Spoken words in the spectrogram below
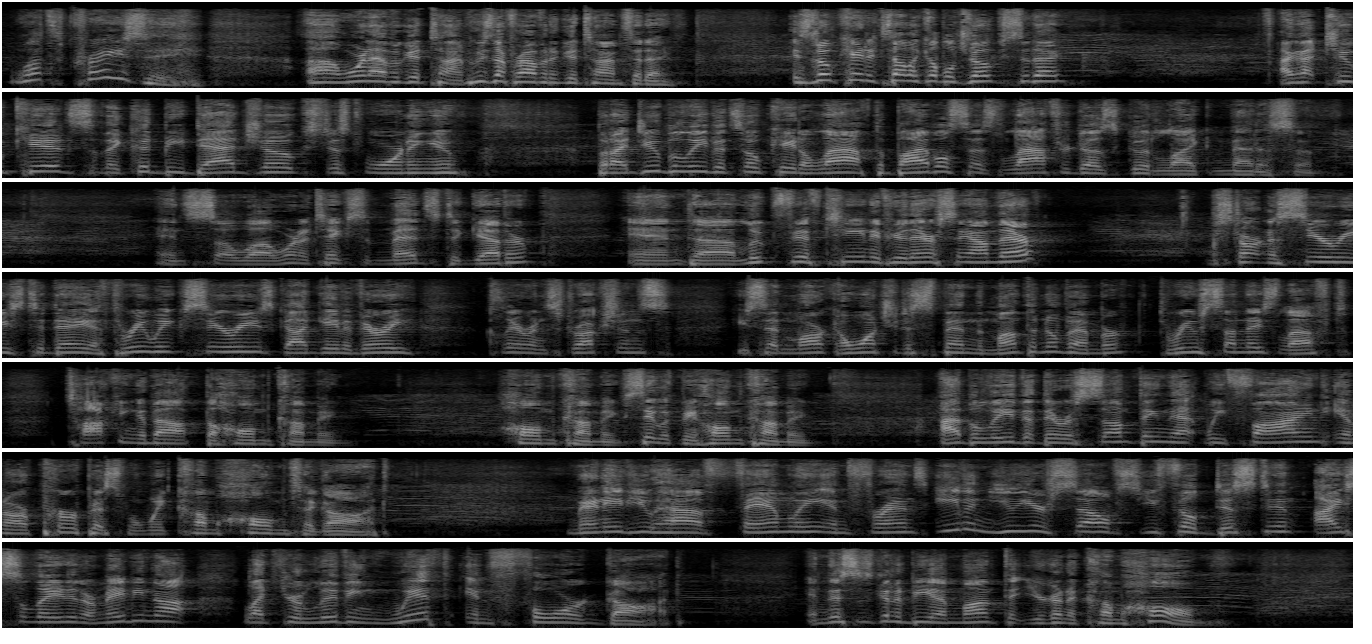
What's crazy? Uh, we're gonna have a good time. Who's up for having a good time today? Is it okay to tell a couple jokes today? I got two kids, so they could be dad jokes, just warning you. But I do believe it's okay to laugh. The Bible says laughter does good like medicine. And so uh, we're going to take some meds together. And uh, Luke 15, if you're there, say I'm there. We're starting a series today, a three week series. God gave it very clear instructions. He said, Mark, I want you to spend the month of November, three Sundays left, talking about the homecoming. Homecoming. Say with me, homecoming. I believe that there is something that we find in our purpose when we come home to God. Many of you have family and friends, even you yourselves, you feel distant, isolated, or maybe not like you're living with and for God. And this is to be a month that you're to come home.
